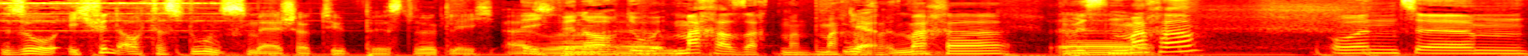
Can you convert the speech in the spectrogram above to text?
So, ich finde auch, dass du ein Smasher-Typ bist, wirklich. Also, ich bin auch, du, ähm, Macher sagt man. Macher Ja, sagt man. Macher. Du bist ein äh, Macher und ähm,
